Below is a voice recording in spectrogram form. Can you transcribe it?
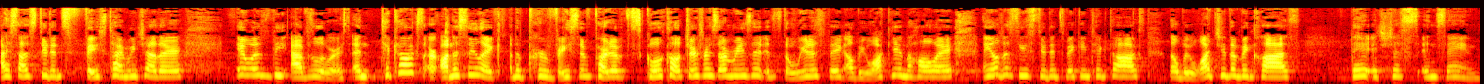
I saw students FaceTime each other. It was the absolute worst. And TikToks are honestly like the pervasive part of school culture for some reason. It's the weirdest thing. I'll be walking in the hallway and you'll just see students making TikToks. They'll be watching them in class. They, it's just insane.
